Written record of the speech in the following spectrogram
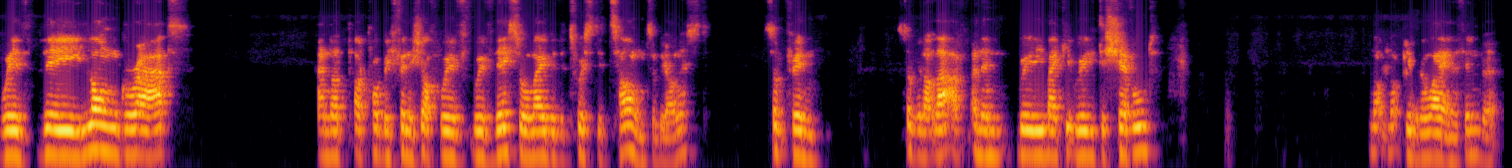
with the long grad, and I'd, I'd probably finish off with with this or maybe the twisted tong. To be honest, something something like that, and then really make it really dishevelled. Not not giving away anything, but.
